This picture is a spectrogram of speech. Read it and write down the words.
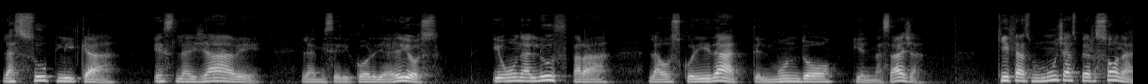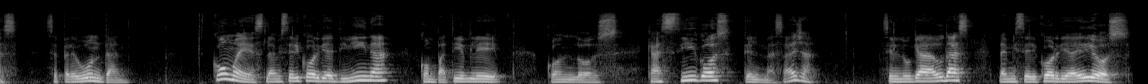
la súplica es la llave de la misericordia de Dios y una luz para la oscuridad del mundo y el más. Quizás muchas personas se preguntan, ¿cómo es la misericordia divina compatible con los castigos del más? Sin lugar a dudas, la misericordia de Dios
